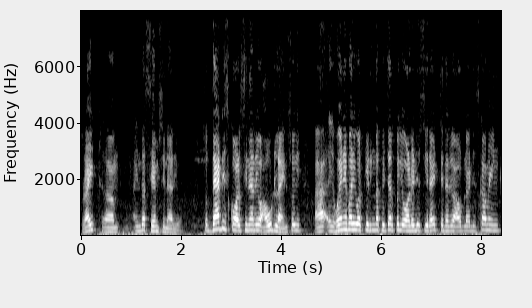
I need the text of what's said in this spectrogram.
right um, in the same scenario. So that is called scenario outline. So uh, whenever you are creating the feature file, you already see right scenario outline is coming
